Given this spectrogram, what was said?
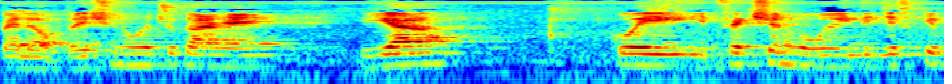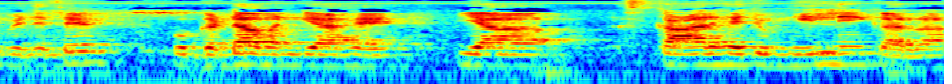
पहले ऑपरेशन हो चुका है, या कोई इन्फेक्शन हो गई थी जिसकी वजह से वो गड्ढा बन गया है, या स्कार है जो हील नहीं कर रहा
